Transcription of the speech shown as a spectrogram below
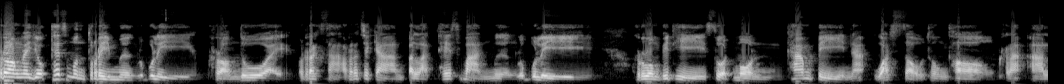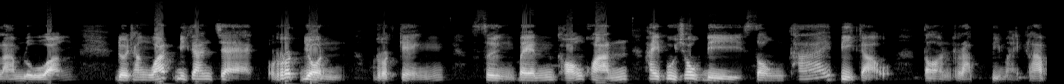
รองนายกเทศมนตรีเมืองลบบุรี พร้อมด้วยรักษาราชการปลัดเทศบาลเมืองลบบุรีร่วมพิธีสวดมนต์ข้ามปีณวัดเสาธงทอง พระอารามหลวง โดยทางวัดมีการแจกรถยนต์ รถเก๋งซึ่งเป็นของขวัญให้ผู้โชคดีส่งท้ายปีเก่าต้อนรับปีใหม่ครับ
